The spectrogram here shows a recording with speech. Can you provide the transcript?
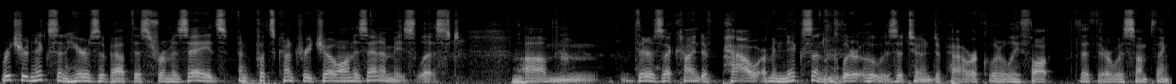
Richard Nixon hears about this from his aides and puts Country Joe on his enemies list. Mm-hmm. Um, there's a kind of power. I mean, Nixon, clear, who was attuned to power, clearly thought that there was something.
